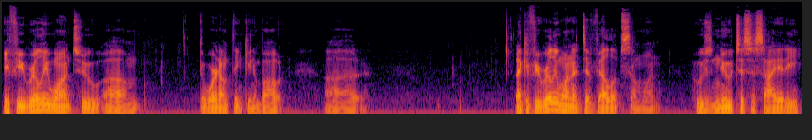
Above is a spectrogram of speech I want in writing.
if you really want to um the word I'm thinking about uh like if you really want to develop someone who's new to society,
